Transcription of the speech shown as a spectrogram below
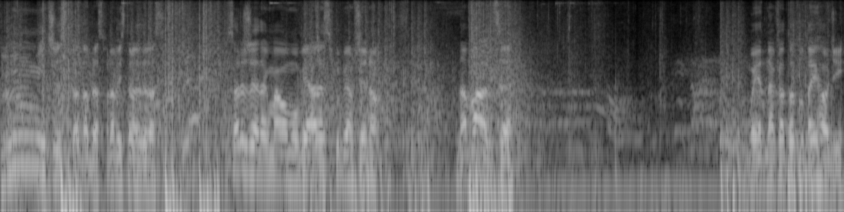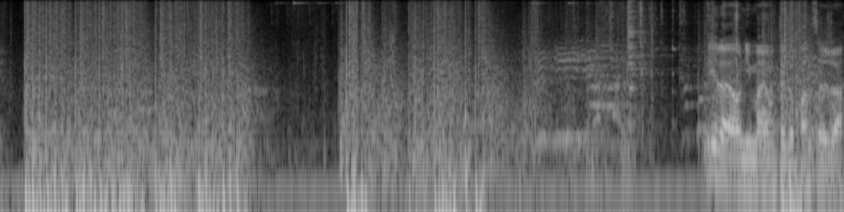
Mhm, i czysto. Dobra, z prawej strony teraz. Sorry, że ja tak mało mówię, ale skupiam się no na walce. Bo jednak o to tutaj chodzi. Ile oni mają tego pancerza?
